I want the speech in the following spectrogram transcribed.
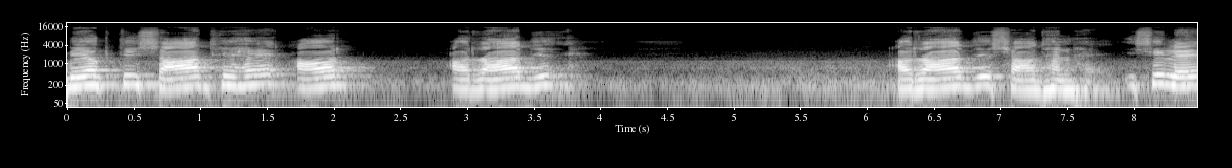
व्यक्ति साध्य है और राज्य और राज्य साधन है। इसीलिए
